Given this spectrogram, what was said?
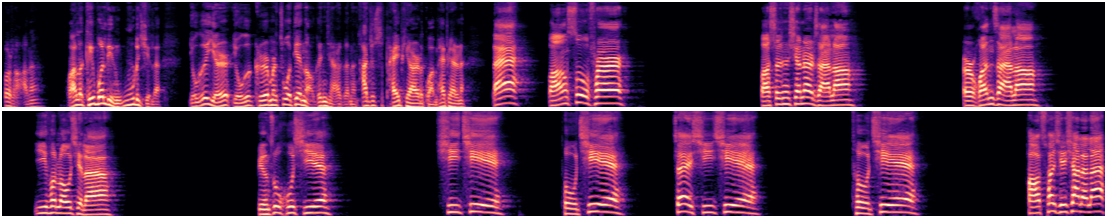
说啥呢？完了给我领屋里去了。有个人有个哥们坐电脑跟前搁那，他就是拍片的，管拍片的。来，王素芬。把身上项链摘了，耳环摘了，衣服搂起来，屏住呼吸，吸气，吐气，再吸气，吐气。好，穿鞋下来，来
